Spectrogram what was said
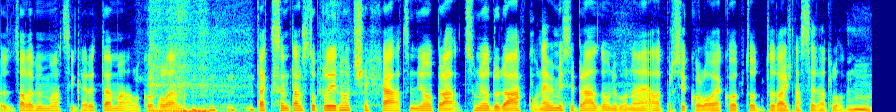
s zalevnýma cigaretama, alkoholem. tak jsem tam stopil jednoho Čecha, co měl, prá- co měl dodávku. Nevím, jestli prázdnou nebo ne, ale prostě kolo, jako to dodáš na sedadlo. Hm,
